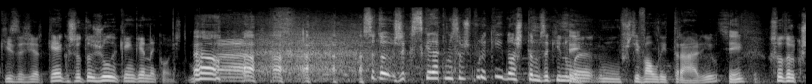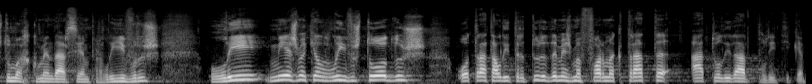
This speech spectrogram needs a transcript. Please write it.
que exagero. Quem é que o doutor Júlio e quem ganha com isto? Ah, doutor, já que se calhar começamos por aqui. Nós estamos aqui numa- num festival literário. Sim. O doutor costuma recomendar sempre livros. Lê mesmo aqueles livros todos ou trata a literatura da mesma forma que trata a atualidade política?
